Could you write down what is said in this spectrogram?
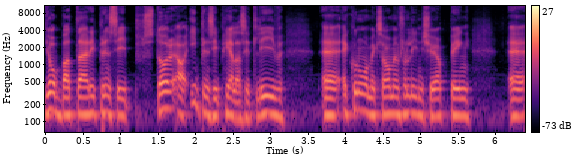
jobbat där i princip, större, ja, i princip hela sitt liv. Eh, ekonomexamen från Linköping. Eh,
